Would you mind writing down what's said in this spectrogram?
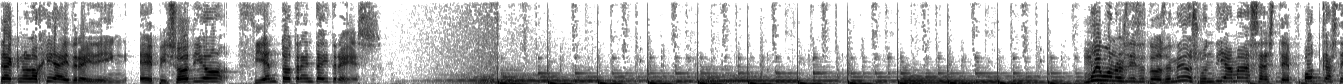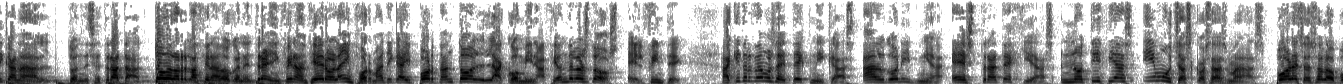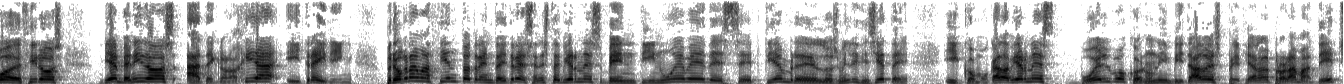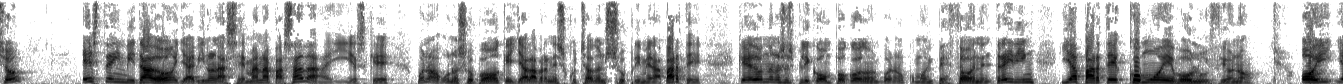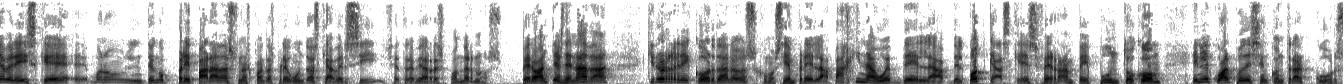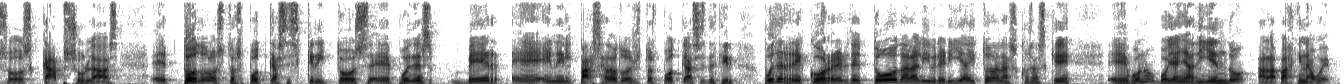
Tecnología y Trading, episodio 133. Muy buenos días a todos, bienvenidos un día más a este podcast y canal, donde se trata todo lo relacionado con el trading financiero, la informática y por tanto la combinación de los dos, el fintech. Aquí tratamos de técnicas, algoritmia, estrategias, noticias y muchas cosas más. Por eso solo puedo deciros bienvenidos a Tecnología y Trading. Programa 133 en este viernes 29 de septiembre del 2017. Y como cada viernes, vuelvo con un invitado especial al programa. De hecho, este invitado ya vino la semana pasada y es que, bueno, algunos supongo que ya lo habrán escuchado en su primera parte, que donde nos explicó un poco, bueno, cómo empezó en el trading y aparte cómo evolucionó. Hoy ya veréis que, eh, bueno, tengo preparadas unas cuantas preguntas que a ver si se atreve a respondernos. Pero antes de nada, quiero recordaros, como siempre, la página web del podcast, que es ferrampe.com, en el cual puedes encontrar cursos, cápsulas, eh, todos estos podcasts escritos, eh, puedes ver en el pasado todos estos podcasts, es decir, puedes recorrer de toda la librería y todas las cosas que, bueno, voy añadiendo a la página web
